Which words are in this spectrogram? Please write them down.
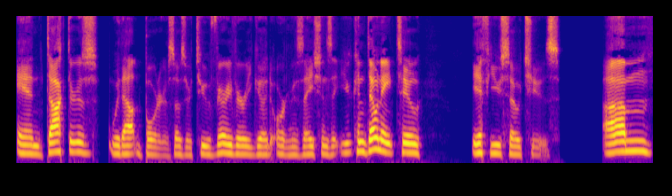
and Doctors Without Borders. Those are two very, very good organizations that you can donate to if you so choose. Um,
